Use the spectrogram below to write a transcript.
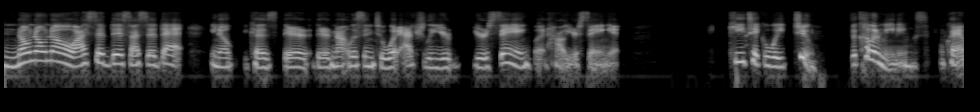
no, no, no, I said this, I said that, you know, because they're they're not listening to what actually you're you're saying, but how you're saying it. Key takeaway two, the color meanings. Okay,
